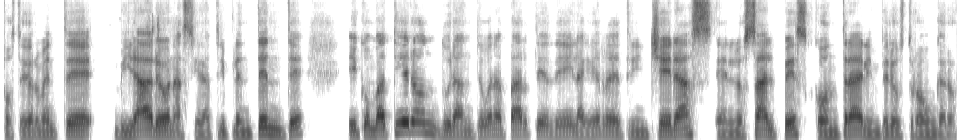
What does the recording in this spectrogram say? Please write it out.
posteriormente viraron hacia la Triple Entente y combatieron durante buena parte de la guerra de trincheras en los Alpes contra el Imperio Austrohúngaro.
